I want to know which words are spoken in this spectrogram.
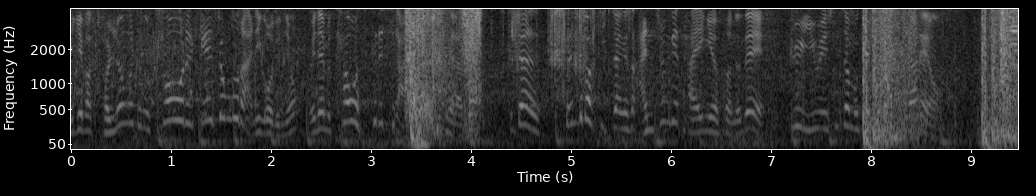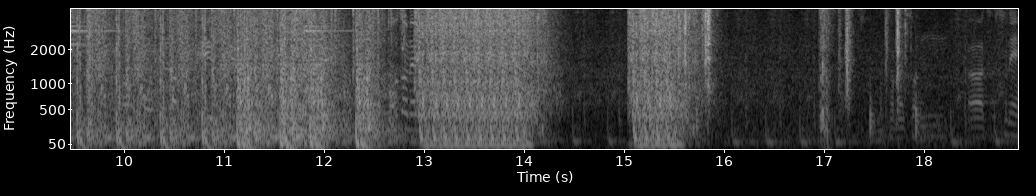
이게 막 전령을 통해 타워를 깰 정도는 아니거든요. 왜냐면 타워 스크래치가 안 되는 상태라서 일단 샌드박스 입장에서 안 준 게 다행이었었는데 그 이후에 실점은 꽤 무섭긴 하네요. 얻어내. 자만선 아, 자신의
